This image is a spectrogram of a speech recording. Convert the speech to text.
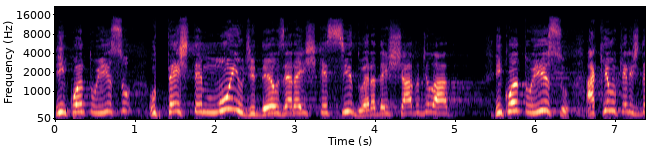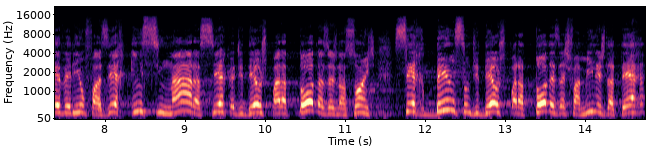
Enquanto isso, o testemunho de Deus era esquecido, era deixado de lado. Enquanto isso, aquilo que eles deveriam fazer, ensinar acerca de Deus para todas as nações, ser bênção de Deus para todas as famílias da terra,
